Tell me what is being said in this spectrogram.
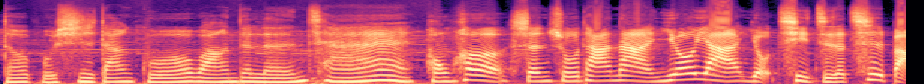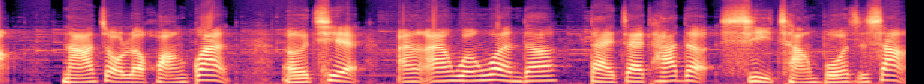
都不是当国王的人才。红鹤伸出它那优雅有气质的翅膀，拿走了皇冠，而且安安稳稳的戴在它的细长脖子上。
